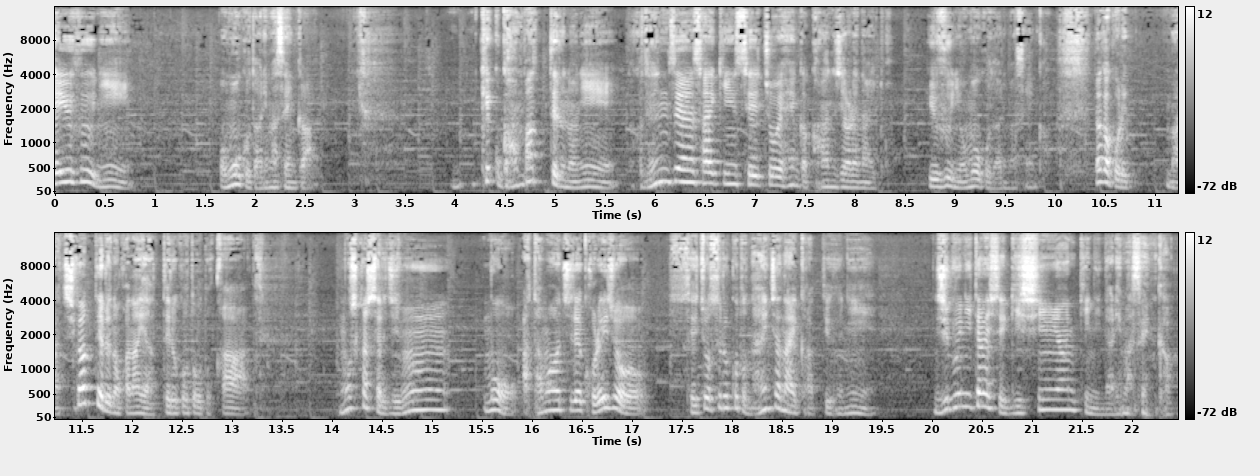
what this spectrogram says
っていうふうに思うことありませんか？結構頑張ってるのになんか全然最近成長や変化感じられないというふうに思うことありませんか？なんかこれ間違ってるのかな？やってることとかもしかしたら自分もう頭打ちでこれ以上成長することないんじゃないかっていうふうに自分に対して疑心暗鬼になりませんか？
